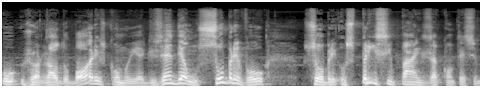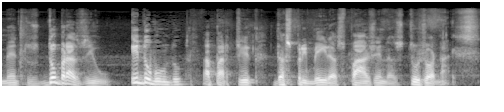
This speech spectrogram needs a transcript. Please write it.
O Jornal do Boris, como ia dizendo, é um sobrevoo sobre os principais acontecimentos do Brasil e do mundo a partir das primeiras páginas dos jornais.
